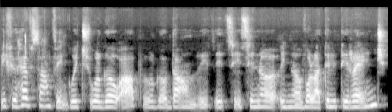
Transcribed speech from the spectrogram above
If you have something which will go up, will go down, it, it's it's in a in a volatility range.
